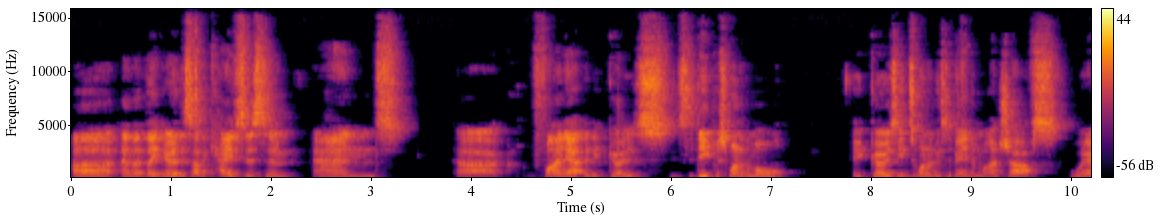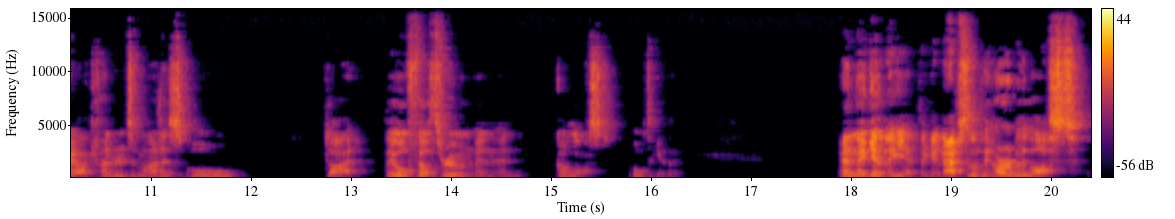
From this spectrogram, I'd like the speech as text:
uh, and that they go to this other cave system and uh, find out that it goes. It's the deepest one of them all. It goes into one of these abandoned mine shafts where like hundreds of miners all died. They all fell through and, and, and got lost altogether. And they get they get they get absolutely horribly lost.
